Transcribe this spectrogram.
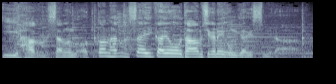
이 하극상은 어떤 하극상일까요? 다음 시간에 공개하겠습니다.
